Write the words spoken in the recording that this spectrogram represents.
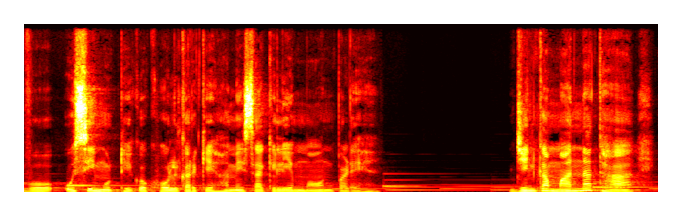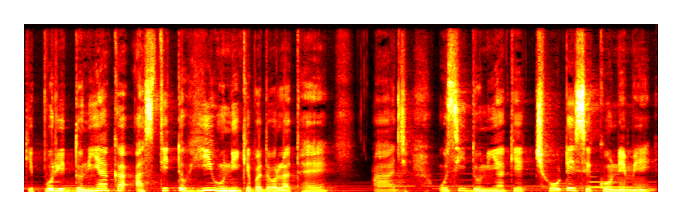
वो उसी मुट्ठी को खोल करके हमेशा के लिए मौन पड़े हैं। जिनका मानना था कि पूरी दुनिया का अस्तित्व ही उन्हीं के बदौलत है, आज उसी दुनिया के एक छोटे से कोने में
